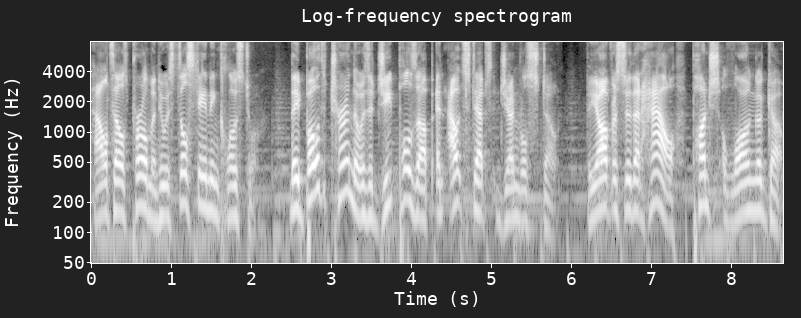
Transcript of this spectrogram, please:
Hal tells Pearlman, who is still standing close to him. They both turn, though, as a Jeep pulls up and outsteps General Stone, the officer that Hal punched long ago.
